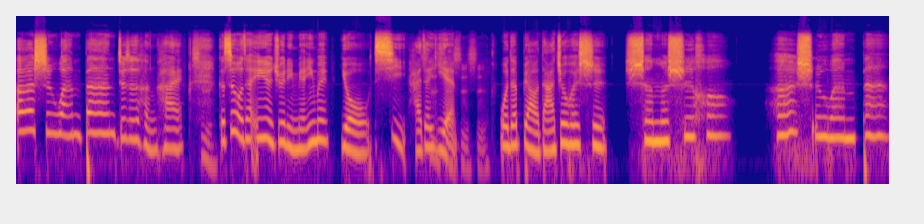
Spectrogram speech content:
二十万般，就是很嗨。是。可是我在音乐剧里面，因为有戏还在演，是是。我的表达就会是什么时候。二十万般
